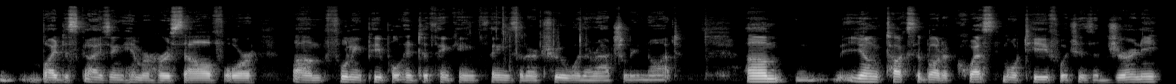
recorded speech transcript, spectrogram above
by disguising him or herself or um, fooling people into thinking things that are true when they're actually not. Um, Jung talks about a quest motif, which is a journey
